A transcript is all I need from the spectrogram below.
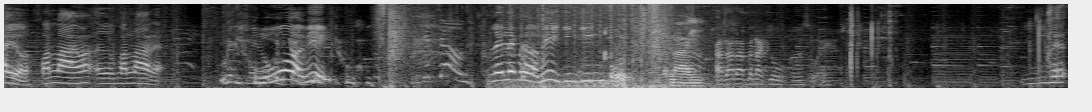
น์เหรอฟอนต์ไลน์มั้งเออฟอนต์ไลน์แหละ ไม่รู้อะพี่ Get down. เล่นเล่นไปเถอะพี่ยิงยิงโอ้ยทนายอะดักดักไปดักอยู่เออสวยยิงยิงไปเถอะ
